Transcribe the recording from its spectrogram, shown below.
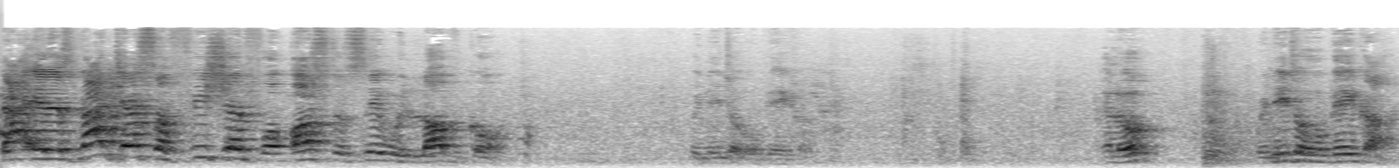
that it is not just sufficient for us to say we love God. We need to obey God. Hello? We need to obey God.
